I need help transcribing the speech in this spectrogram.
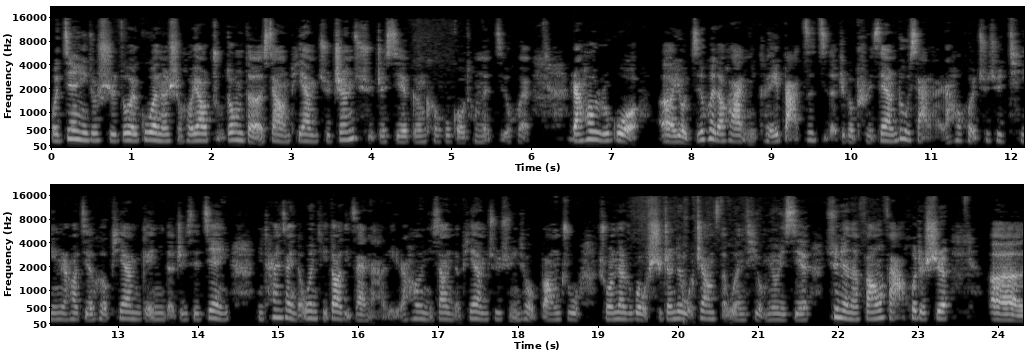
我建议就是作为顾问的时候要主动的向 PM 去争取这些跟客户沟通的机会，然后如果。呃，有机会的话，你可以把自己的这个 present 录下来，然后回去去听，然后结合 PM 给你的这些建议，你看一下你的问题到底在哪里，然后你向你的 PM 去寻求帮助，说那如果我是针对我这样子的问题，有没有一些训练的方法，或者是呃，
